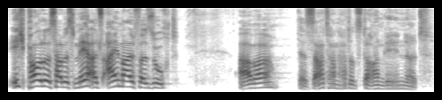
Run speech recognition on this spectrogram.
Ich, Paulus, habe es mehr als einmal versucht, aber der Satan hat uns daran gehindert.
